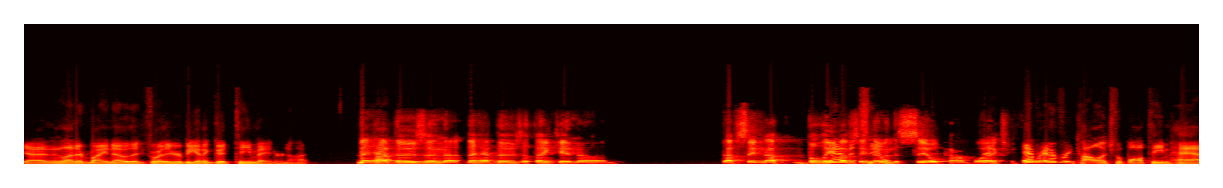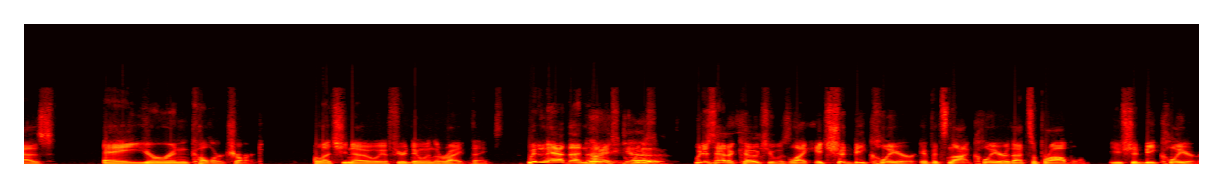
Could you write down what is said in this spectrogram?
Yeah, and let everybody know that whether you're being a good teammate or not. They have uh, those in the. They have those. I think in. Um, I've seen. I believe I've seen them in the SEAL complex. Every every college football team has a urine color chart to let you know if you're doing the right things. We didn't have that in there high school. We just, we just had a coach who was like, "It should be clear. If it's not clear, that's a problem." You should be clear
